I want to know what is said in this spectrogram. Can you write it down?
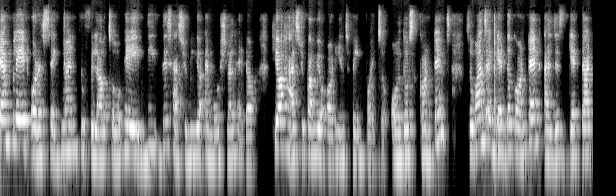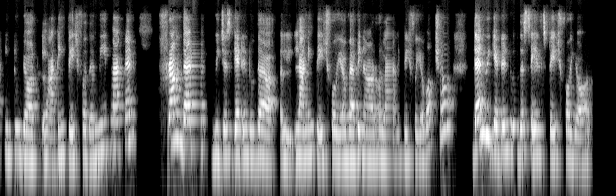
template or a segment to fill out. So hey the, this has to be your emotional header. Here has to come your audience pain point so all those contents. So once i get the content i'll just get that into your landing page for the lead magnet from that, we just get into the uh, landing page for your webinar or landing page for your workshop. Then we get into the sales page for your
